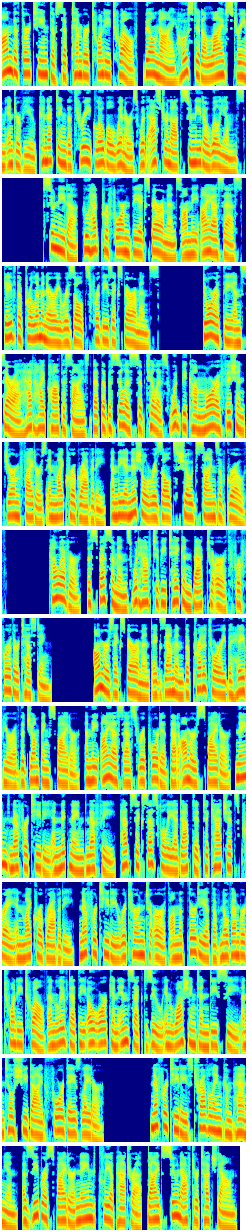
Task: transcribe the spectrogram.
On 13 September 2012, Bill Nye hosted a live stream interview connecting the three global winners with astronaut Sunita Williams. Sunita, who had performed the experiments on the ISS, gave the preliminary results for these experiments. Dorothy and Sarah had hypothesized that the Bacillus subtilis would become more efficient germ fighters in microgravity, and the initial results showed signs of growth. However, the specimens would have to be taken back to Earth for further testing. Amr's experiment examined the predatory behavior of the jumping spider, and the ISS reported that Amr's spider, named Nefertiti and nicknamed Nefi, had successfully adapted to catch its prey in microgravity. Nefertiti returned to Earth on 30 November 2012 and lived at the O. Orkin Insect Zoo in Washington, D.C. until she died four days later. Nefertiti's traveling companion, a zebra spider named Cleopatra, died soon after touchdown.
